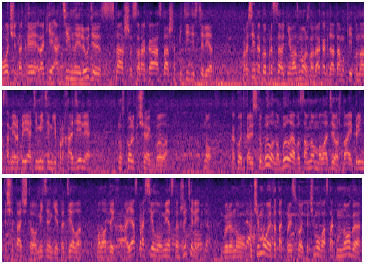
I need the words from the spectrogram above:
очень такие, такие активные люди, старше 40, старше 50 лет, в России такое представить невозможно, да, когда там какие-то у нас там мероприятия, митинги проходили. Ну, сколько человек было? ну, какое-то количество было, но было в основном молодежь, да, и принято считать, что митинги это дело молодых. А я спросил у местных жителей, говорю, ну, почему это так происходит, почему у вас так много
